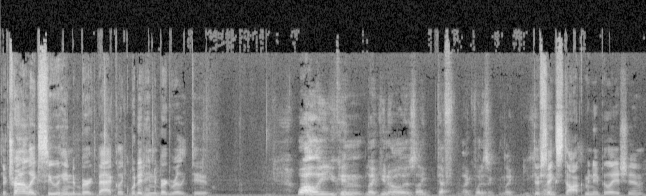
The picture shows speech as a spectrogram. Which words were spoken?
they're trying to like sue Hindenburg back. Like, what did Hindenburg really do? Well, you can like you know there's like def like what is it like you can They're like, saying stock manipulation.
